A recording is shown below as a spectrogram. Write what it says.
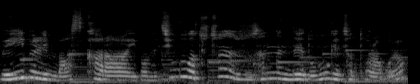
메이블린 마스카라 이번에 친구가 추천해줘서 샀는데 너무 괜찮더라고요.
